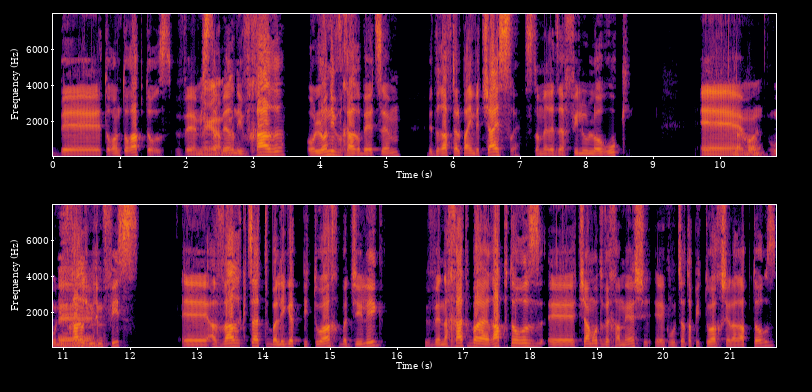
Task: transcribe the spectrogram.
בטורונטו רפטורס, ומסתבר נבחר, או לא נבחר בעצם, בדראפט 2019, זאת אומרת זה אפילו לא רוקי. נכון. אמ, הוא נבחר אה, לממפיס, אה, עבר קצת בליגת פיתוח, בג'י ליג, ונחת ברפטורס 905, אה, קבוצת הפיתוח של הרפטורס,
